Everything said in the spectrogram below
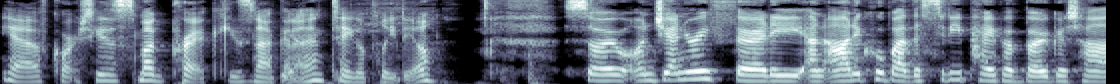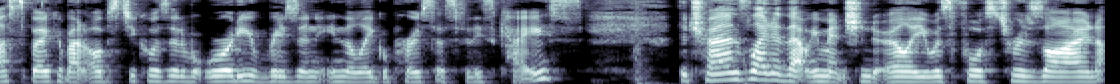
Yeah, of course. He's a smug prick. He's not going to take a plea deal. So on January 30, an article by the city paper Bogota spoke about obstacles that have already arisen in the legal process for this case. The translator that we mentioned earlier was forced to resign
